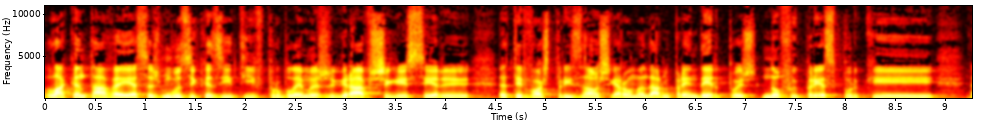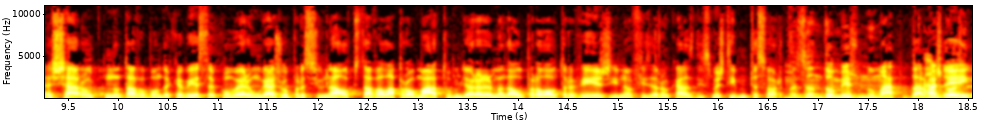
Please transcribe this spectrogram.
Lá cantava essas músicas e tive problemas graves. Cheguei a, ser, a ter voz de prisão, chegaram a mandar-me prender. Depois não fui preso porque acharam que não estava bom da cabeça, como era um gajo operacional que estava lá para o mato, o melhor era mandá-lo para lá outra vez e não fizeram caso disso. Mas tive muita sorte. Mas andou mesmo no mato de dar mais Andei.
